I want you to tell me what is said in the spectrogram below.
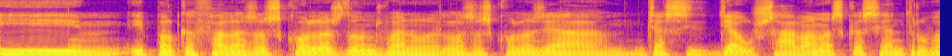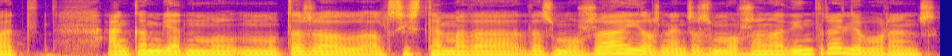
I, i pel que fa a les escoles, doncs, bueno, les escoles ja, ja, ja ho saben, les que s'hi han trobat. Han canviat molt, moltes el, el sistema d'esmorzar de, i els nens esmorzen a dintre, llavors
